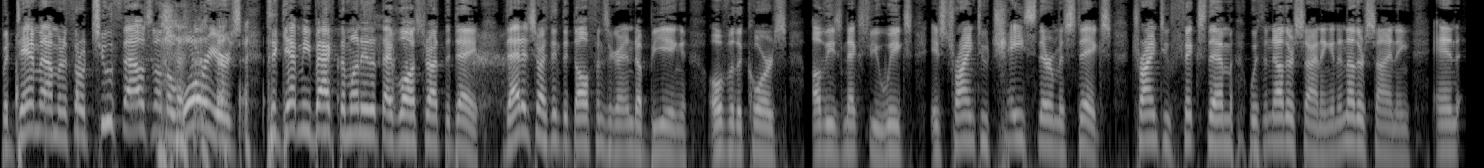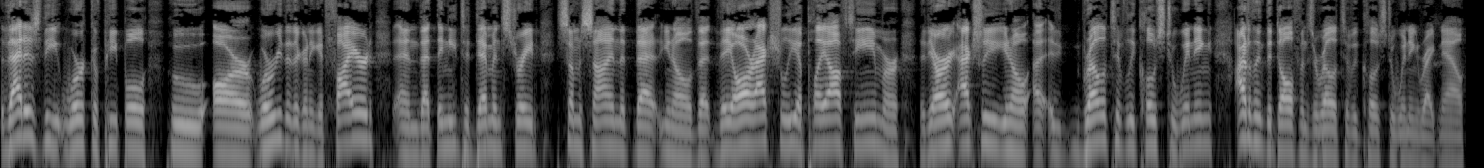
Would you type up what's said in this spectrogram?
but damn it, I'm going to throw two thousand on the Warriors to get me back the money that they've lost throughout the day. That is who I think the Dolphins are going to end up being over the course of these next few weeks. Is trying to chase their mistakes, trying to fix them with another signing and another signing, and that is the work of people who are worried that they're going to get fired and that they need to demonstrate some sign that that you know that they are actually a playoff team or that they are are actually, you know, uh, relatively close to winning. I don't think the Dolphins are relatively close to winning right now,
